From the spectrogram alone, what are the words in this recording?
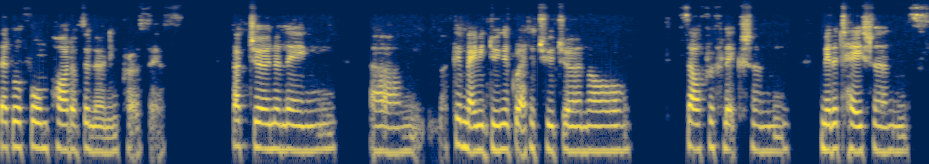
that will form part of the learning process like journaling, um, like maybe doing a gratitude journal, self reflection, meditations.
